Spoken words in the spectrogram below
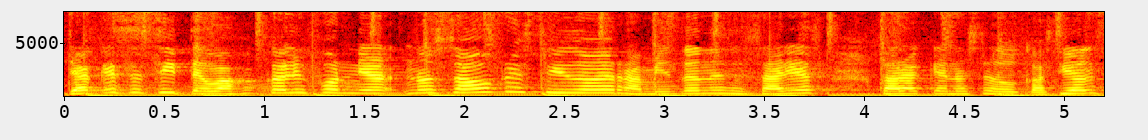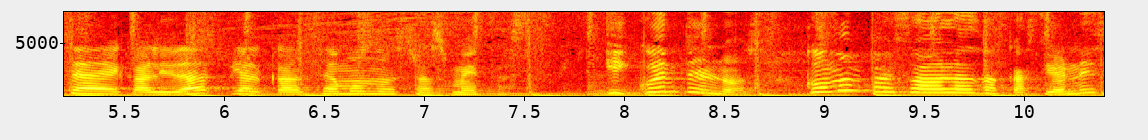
ya que CECITE Baja California nos ha ofrecido herramientas necesarias para que nuestra educación sea de calidad y alcancemos nuestras metas. Y cuéntenos, ¿cómo han pasado las vacaciones?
